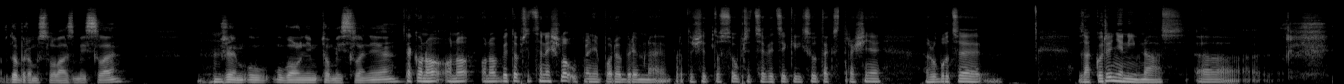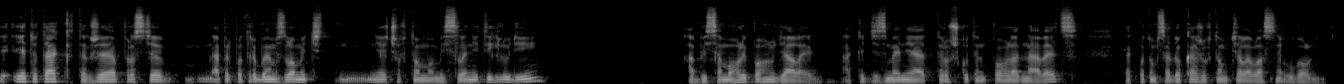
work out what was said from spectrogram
v dobrom slova zmysle, mm-hmm. že jim u, uvolním to myslenie. Tak ono, ono, ono by to přece nešlo úplně po dobrým, ne? Protože to jsou přece věci, které jsou tak strašně hluboce zakořeněný v nás. Uh... Je, je to tak, takže ja prostě najprv potrebujem zlomiť niečo v tom myslení tých ľudí, aby sa mohli pohnúť ďalej. A keď zmenia trošku ten pohľad na vec, tak potom sa dokážu v tom tele vlastne uvoľniť.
